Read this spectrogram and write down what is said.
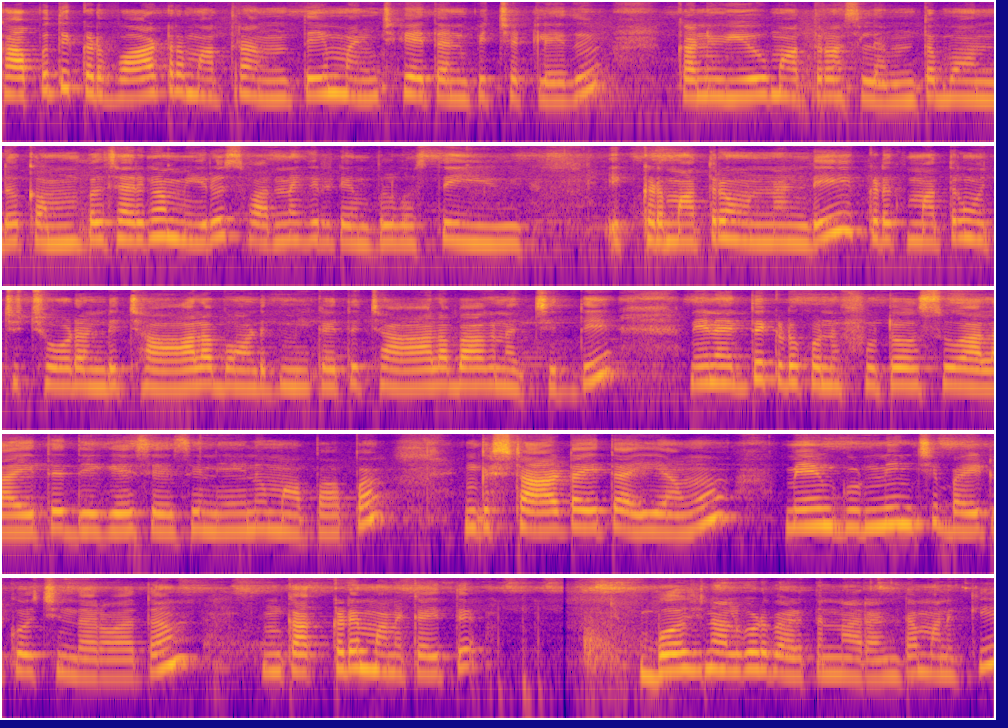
కాకపోతే ఇక్కడ వాటర్ మాత్రం అంతే మంచిగా అయితే అనిపించట్లేదు. కానీ వ్యూ మాత్రం అసలు ఎంత బాగుందో. కంపల్సరీగా మీరు స్వర్ణగిరి టెంపుల్కి వస్తే ఈ ఇక్కడ మాత్రం ఉండండి. ఇక్కడికి మాత్రం వచ్చి చూడండి. చాలా బాగుంటుంది. మీకైతే చాలా బాగా నచ్చిద్ది. నేనైతే ఇక్కడ కొన్ని ఫొటోస్ అలా అయితే దిగేసేసి నేను మా పాప ఇంకా స్టార్ట్ అయితే అయ్యాము. మేము గుడి నుంచి బయటకు వచ్చిన తర్వాత ఇంకా అక్కడే మనకైతే భోజనాలు కూడా పెడుతున్నారంట మనకి.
